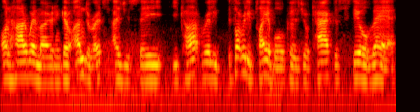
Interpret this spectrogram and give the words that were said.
on hardware mode and go under it, as you see, you can't really, it's not really playable because your character's still there,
